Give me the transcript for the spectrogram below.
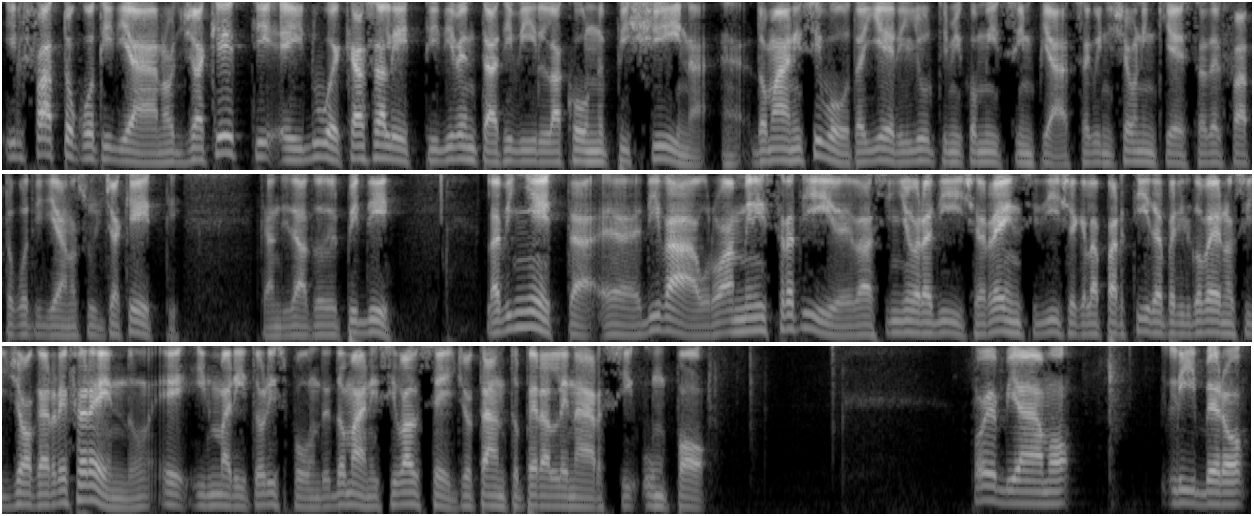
Il fatto quotidiano, Giachetti e i due casaletti diventati villa con piscina. Eh, domani si vota, ieri gli ultimi comizi in piazza, quindi c'è un'inchiesta del fatto quotidiano su Giachetti, candidato del PD. La vignetta eh, di Vauro, amministrative, la signora dice, Renzi dice che la partita per il governo si gioca al referendum e il marito risponde domani si va al seggio tanto per allenarsi un po'. Poi abbiamo Libero,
